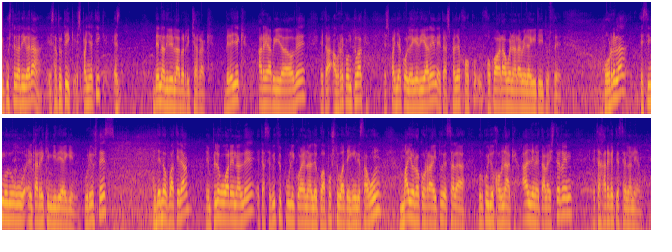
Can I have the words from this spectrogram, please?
ikusten ari gara, estatutik, Espainiatik, ez dena direla berritxarrak. Bereiek arrea begira daude eta aurrekontuak Espainiako legediaren eta Espainiako joko, joko arauen arabera egite dituzte. Horrela, ezingo dugu elkarrekin bidea egin. Gure ustez, denok batera, enpleguaren alde eta zerbitzu publikoaren aldeko apostu bat egin dezagun, mai orokorra ditu dezala Urkullu jaunak alden eta laizterren eta jarri gaitezen lanean.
